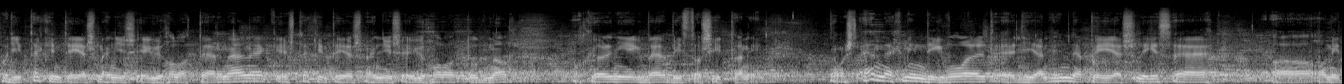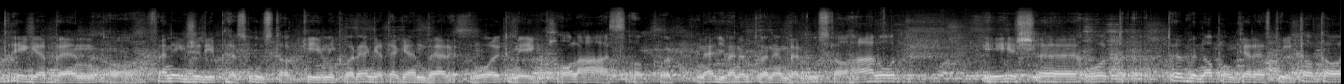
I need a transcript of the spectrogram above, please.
hogy itt tekintélyes mennyiségű halat termelnek, és tekintélyes mennyiségű halat tudnak a környékbe biztosítani. Na most ennek mindig volt egy ilyen ünnepélyes része, a, amit régebben a fenékzsiliphez húztak ki, mikor rengeteg ember volt még halász, akkor 40-50 ember húzta a hálót, és ott több napon keresztül Tata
